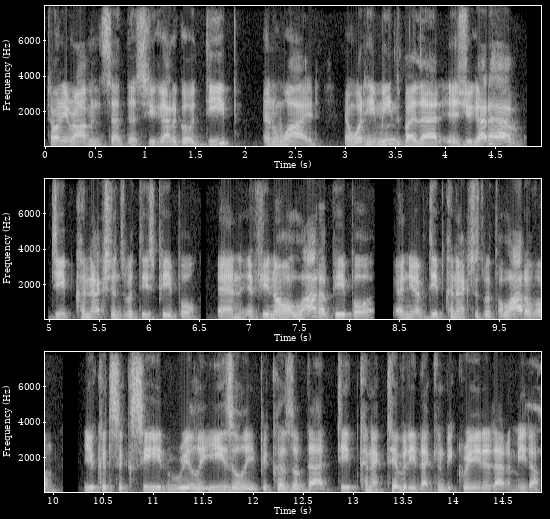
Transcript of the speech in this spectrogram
Tony Robbins said this: you got to go deep and wide. And what he means by that is you got to have deep connections with these people. And if you know a lot of people and you have deep connections with a lot of them, you could succeed really easily because of that deep connectivity that can be created at a meetup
